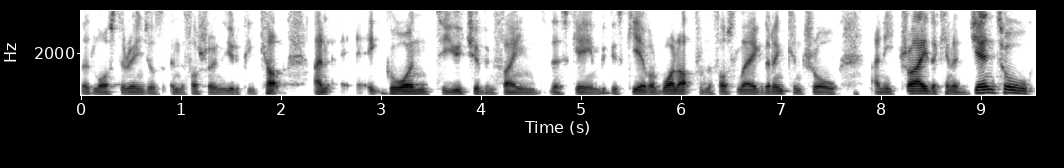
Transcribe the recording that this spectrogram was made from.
had, lost the Rangers in the first round of the European Cup. And it, go on to YouTube and find this game because Kiev are one up from the first leg. They're in control, and he tries a kind of gentle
